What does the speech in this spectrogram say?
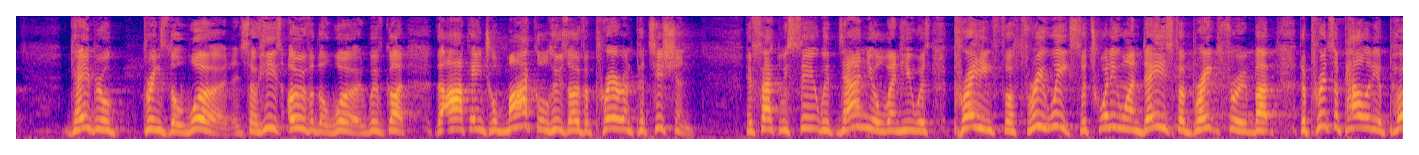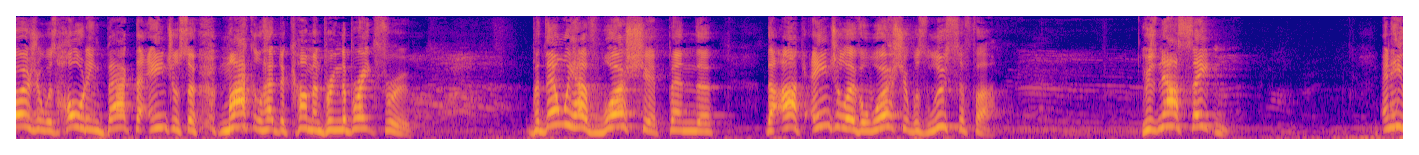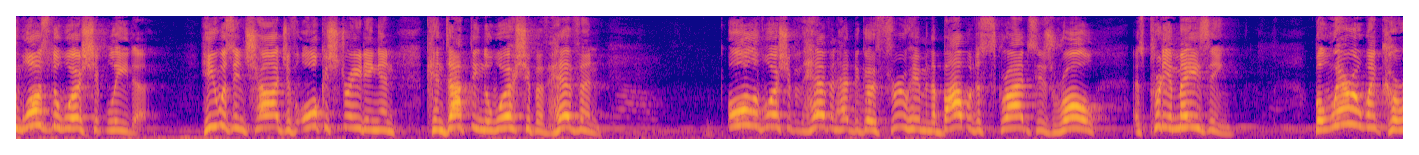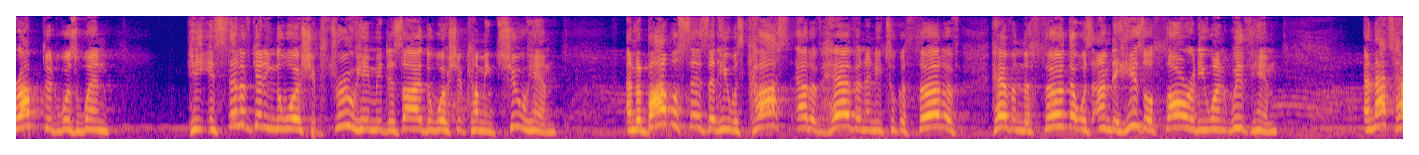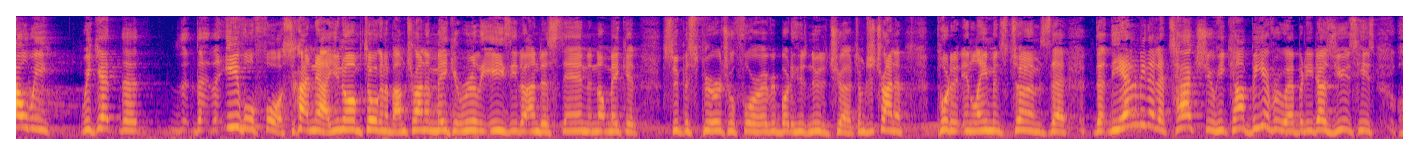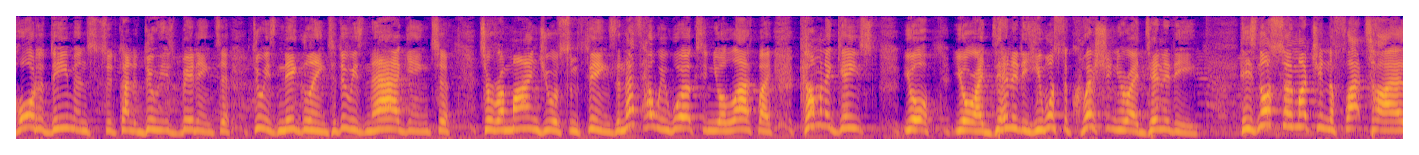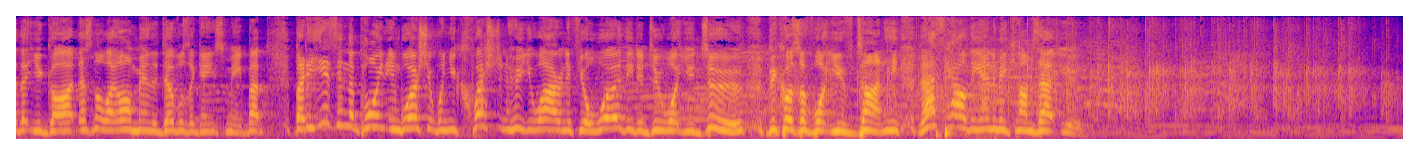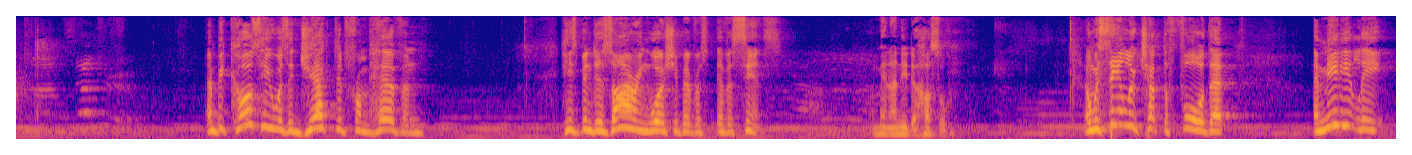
Gabriel brings the word. And so he's over the word. We've got the archangel Michael who's over prayer and petition. In fact, we see it with Daniel when he was praying for three weeks, for 21 days for breakthrough, but the principality of Persia was holding back the angel, so Michael had to come and bring the breakthrough. But then we have worship, and the, the archangel over worship was Lucifer, who's now Satan. And he was the worship leader. He was in charge of orchestrating and conducting the worship of heaven. All of worship of heaven had to go through him, and the Bible describes his role as pretty amazing. But where it went corrupted was when he, instead of getting the worship through him, he desired the worship coming to him. And the Bible says that he was cast out of heaven and he took a third of heaven. The third that was under his authority went with him. And that's how we, we get the, the, the, evil force right now. You know what I'm talking about. I'm trying to make it really easy to understand and not make it super spiritual for everybody who's new to church. I'm just trying to put it in layman's terms that, that the enemy that attacks you, he can't be everywhere, but he does use his horde of demons to kind of do his bidding, to do his niggling, to do his nagging, to, to remind you of some things. And that's how he works in your life by coming against your, your identity. He wants to question your identity. He's not so much in the flat tire that you got. That's not like, oh man, the devil's against me. But but he is in the point in worship when you question who you are and if you're worthy to do what you do because of what you've done. He that's how the enemy comes at you. And because he was ejected from heaven, he's been desiring worship ever, ever since. Oh, man, I need to hustle. And we see in Luke chapter 4 that immediately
